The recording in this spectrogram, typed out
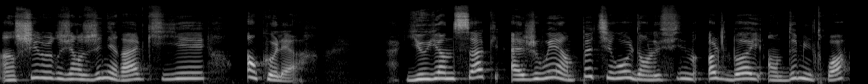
un chirurgien général qui est en colère. Yu Yeon-sok a joué un petit rôle dans le film Old Boy en 2003,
